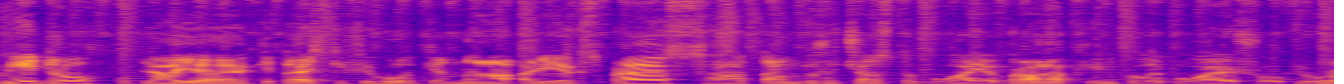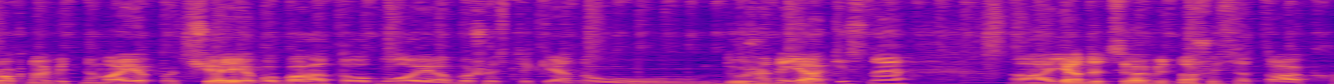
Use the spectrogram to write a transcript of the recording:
Мій друг купляє китайські фігурки на AliExpress. Там дуже часто буває брак. Інколи буває, що у фігурок навіть немає очей або багато облою, або щось таке ну дуже неякісне. Я до цього відношуся так.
